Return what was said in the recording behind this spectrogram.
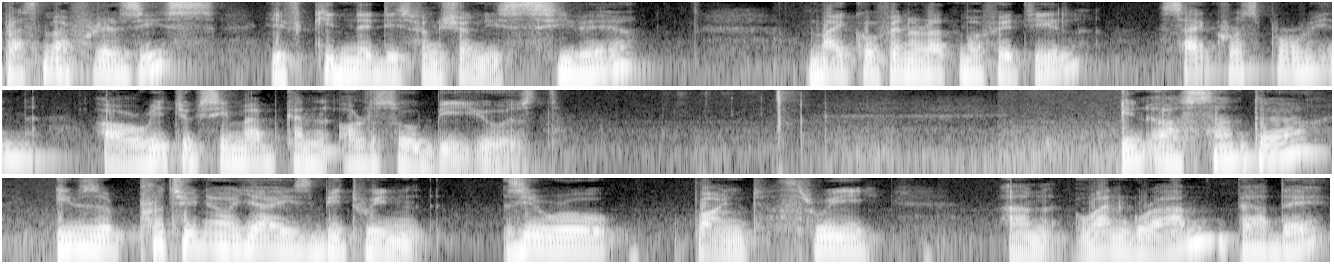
Plasmapheresis, if kidney dysfunction is severe, mycophenolate mofetil, cyclosporin, or rituximab can also be used. In our center, if the proteinuria is between 0.3 and 1 gram per day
